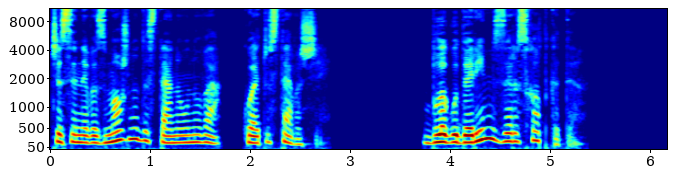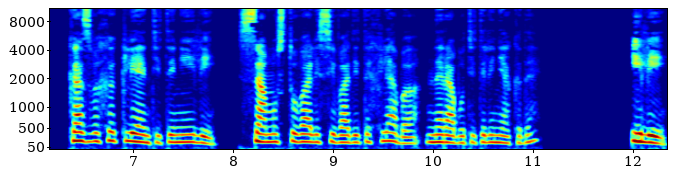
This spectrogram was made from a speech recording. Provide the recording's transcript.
че се невъзможно да стане онова, което ставаше. Благодарим за разходката. Казваха клиентите ни или, само с това ли си вадите хляба, не работите ли някъде? Или,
